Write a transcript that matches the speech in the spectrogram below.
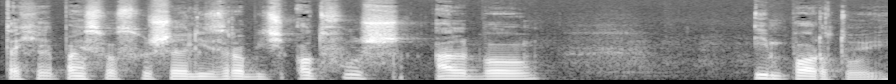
tak jak Państwo słyszeli, zrobić otwórz, albo importuj.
